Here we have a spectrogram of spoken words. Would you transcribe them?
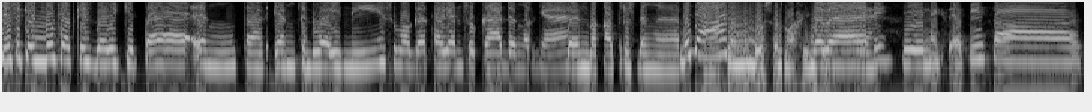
Ya sekian dulu podcast dari kita yang ter- yang kedua ini. Semoga kalian suka dengernya dan bakal terus denger. Dadah. Jangan bosan lah ini. Bye bye. See you next episode.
